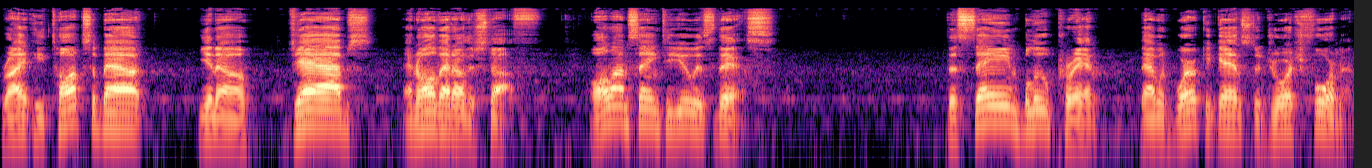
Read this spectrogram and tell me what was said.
Right? He talks about, you know, jabs and all that other stuff. All I'm saying to you is this. The same blueprint that would work against a George Foreman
